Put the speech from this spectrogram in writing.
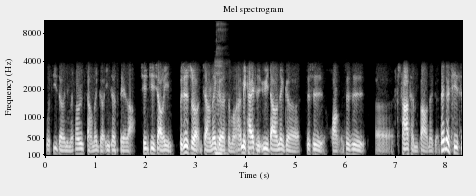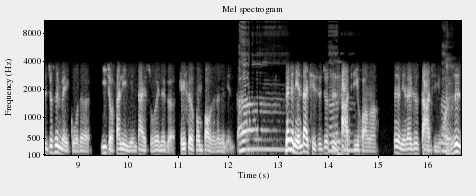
我记得你们上次讲那个 Interstellar 星际效应，不是说讲那个什么，一开始遇到那个就是黄，就是呃沙尘暴那个，那个其实就是美国的一九三零年代所谓那个黑色风暴的那个年代。那个年代其实就是大饥荒啊，那个年代就是大饥荒，就是。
